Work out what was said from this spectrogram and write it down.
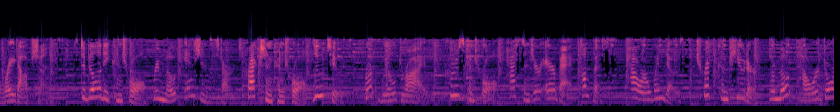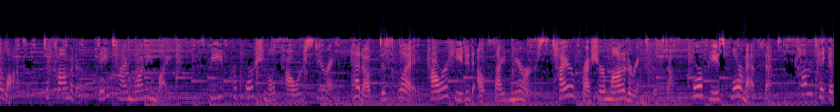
great options. Stability control, remote engine start, traction control, Bluetooth, front wheel drive, cruise control, passenger airbag, compass, power windows, trip computer, remote power door locks, tachometer, daytime running lights, speed proportional power steering, head-up display, power heated outside mirrors, tire pressure monitoring system, four-piece floor mat set. Come take a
